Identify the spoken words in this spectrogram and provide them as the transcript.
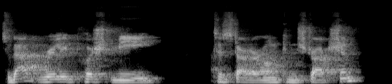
So that really pushed me to start our own construction,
